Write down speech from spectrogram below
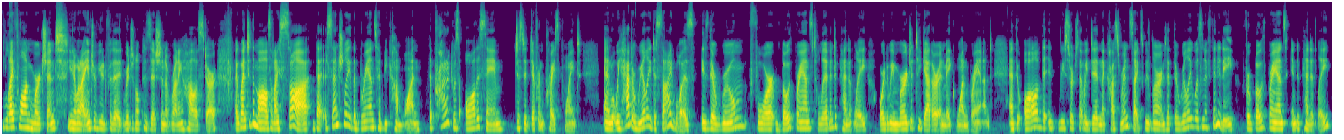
lifelong merchant, you know, when I interviewed for the original position of running Hollister, I went to the malls and I saw that essentially the brands had become one. The product was all the same, just a different price point. And what we had to really decide was is there room for both brands to live independently, or do we merge it together and make one brand? And through all of the uh, research that we did and the customer insights, we learned that there really was an affinity for both brands independently.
